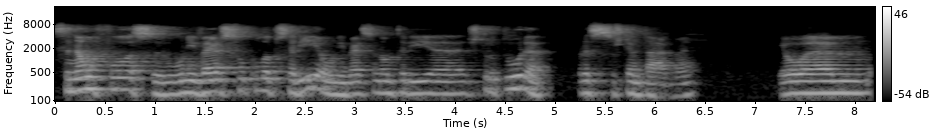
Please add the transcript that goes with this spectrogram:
se não fosse o universo colapsaria, o universo não teria estrutura para se sustentar, não é? Eu, um,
